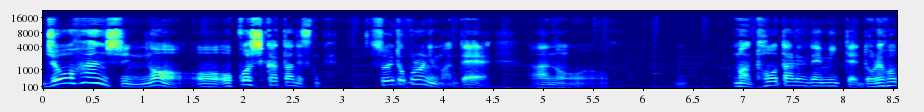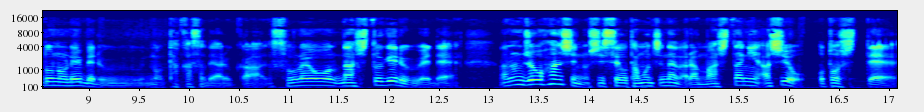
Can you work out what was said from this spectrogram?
上半身の起こし方ですね。そういうところにまであのまあトータルで見てどれほどのレベルの高さであるかそれを成し遂げる上であの上半身の姿勢を保ちながら真下に足を落として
